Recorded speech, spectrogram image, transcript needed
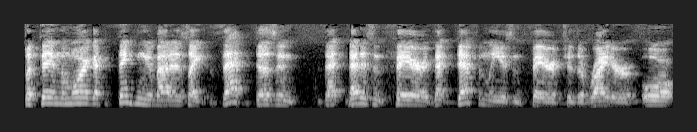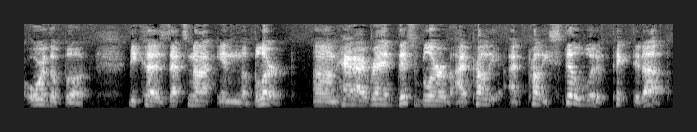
But then the more I got to thinking about it, it's like that doesn't that that isn't fair. That definitely isn't fair to the writer or or the book because that's not in the blurb. Um, had I read this blurb, I probably I probably still would have picked it up,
